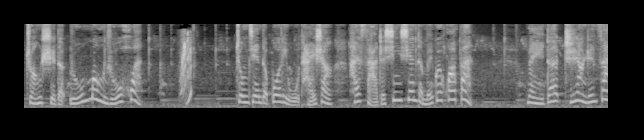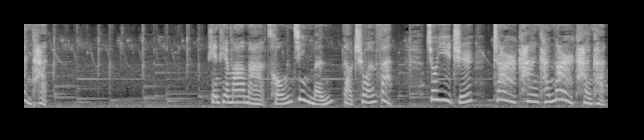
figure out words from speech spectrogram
装饰的如梦如幻。中间的玻璃舞台上还撒着新鲜的玫瑰花瓣，美的直让人赞叹。天天妈妈从进门到吃完饭，就一直这儿看看那儿看看，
